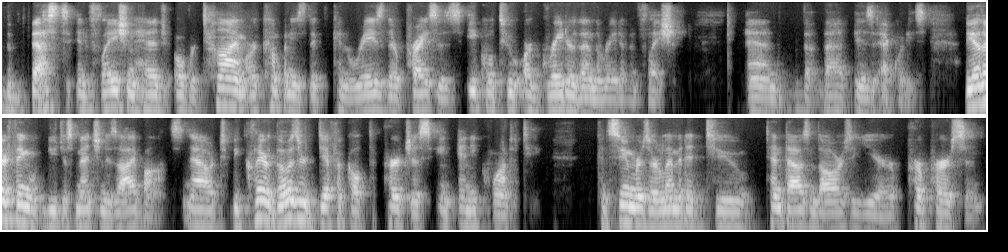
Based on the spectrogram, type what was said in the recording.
the best inflation hedge over time are companies that can raise their prices equal to or greater than the rate of inflation. And th- that is equities. The other thing you just mentioned is I bonds. Now, to be clear, those are difficult to purchase in any quantity. Consumers are limited to $10,000 a year per person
